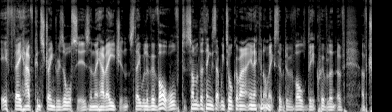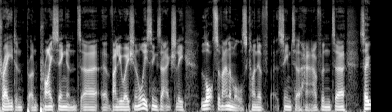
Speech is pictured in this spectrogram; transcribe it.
if they have constrained resources and they have agents, they will have evolved some of the things that we talk about in economics. They would have evolved the equivalent of, of trade and, and pricing and uh, valuation, all these things that actually lots of animals kind of seem to have. And uh, so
